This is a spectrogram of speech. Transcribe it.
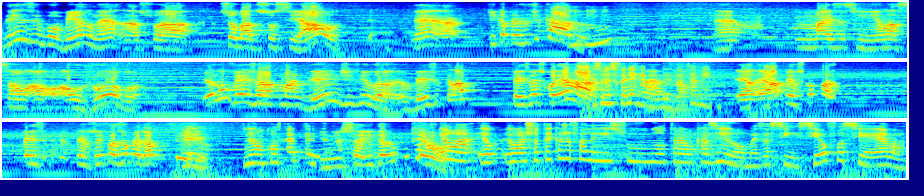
desenvolvendo, né, a sua seu lado social, né, fica prejudicado. Uhum. Né? Mas assim, em relação ao, ao jogo, eu não vejo ela como uma grande vilã. Eu vejo que ela fez uma escolha errada. Fez uma escolha errada, exatamente. Ela, ela pensou, fez, pensou em fazer o melhor pro filho. É. Não, com certeza. E nisso aí deu no que deu. Eu, eu, eu acho até que eu já falei isso em outra ocasião, mas assim, se eu fosse ela,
